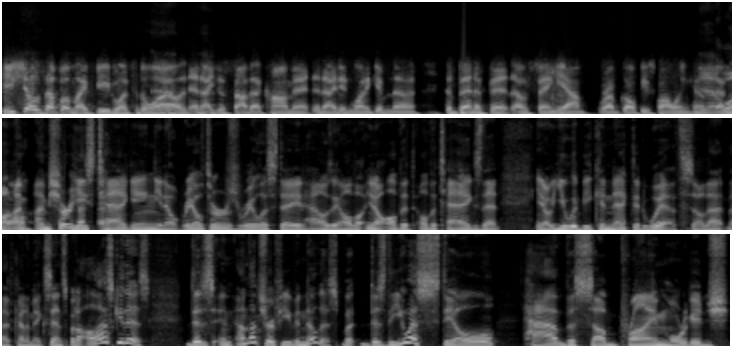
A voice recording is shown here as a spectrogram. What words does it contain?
he shows up on my feed once in a while, and, and I just saw that comment, and I didn't want to give him the, the benefit of saying, yeah, Rob Golfi's following him. Yeah, well, I'm, I'm, sure he's tagging, you know, realtors, real estate, housing, all the, you know, all the, all the tags that, you know, you would be connected with. So that, that kind of makes sense. But I'll ask you this: Does, and I'm not sure if you even know this, but does the U.S. still have the subprime mortgage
